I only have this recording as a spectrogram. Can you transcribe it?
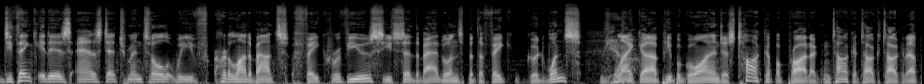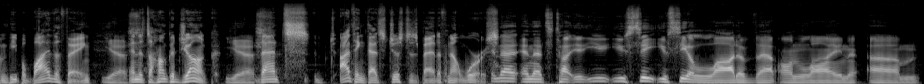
Do you think it is as detrimental? We've heard a lot about fake reviews. You said the bad ones, but the fake good ones. Yeah. Like uh, people go on and just talk up a product and talk it, talk it, talk it up, and people buy the thing. Yes. And it's a hunk of junk. Yes. That's. I think that's just as bad, if not worse. And that and that's t- you you see you see a lot of that online. Um,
